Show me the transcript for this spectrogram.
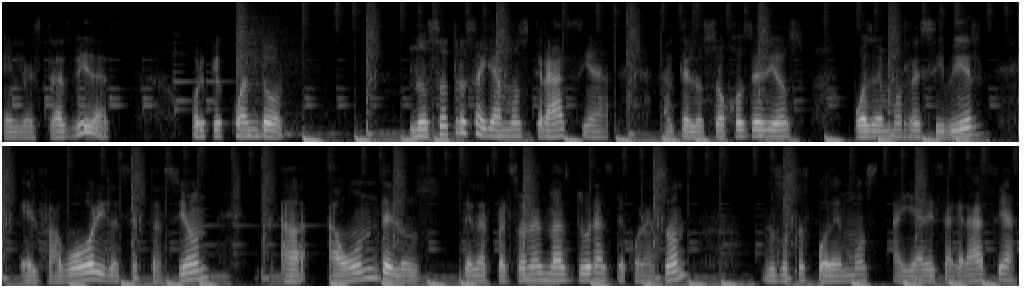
en nuestras vidas. Porque cuando nosotros hallamos gracia ante los ojos de Dios, podemos recibir el favor y la aceptación aún de los de las personas más duras de corazón nosotros podemos hallar esa gracia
